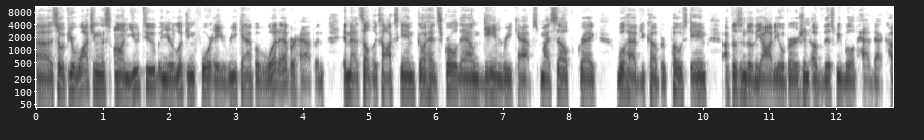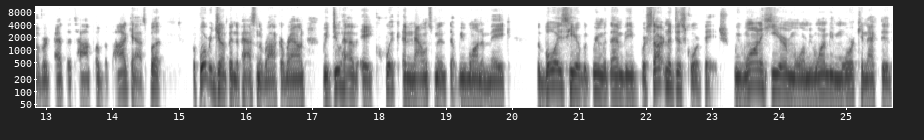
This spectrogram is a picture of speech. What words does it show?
Uh, so if you're watching this on YouTube and you're looking for a recap of whatever happened in that Celtics Hawks game, go ahead, scroll down, game recaps. Myself, Greg, will have you covered post game. I've listened to the audio version of this. We will have had that covered at the top of the podcast. But before we jump into passing the rock around, we do have a quick announcement that we want to make the boys here with Green with Envy, we're starting a Discord page. We want to hear more and we want to be more connected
